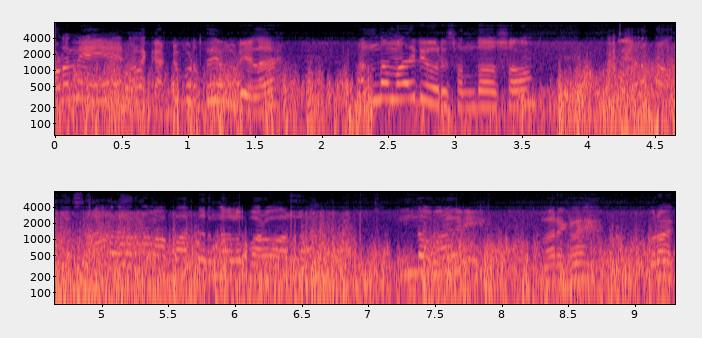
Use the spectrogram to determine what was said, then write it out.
உடனேயே என்னால் கட்டுப்படுத்தவே முடியல. அந்த மாதிரி ஒரு சந்தோஷம். இந்த இடத்த வந்து சாதாரணமாக பார்த்துருந்தாலும் பரவாயில்ல. இந்த மாதிரி பாருங்களேன் அப்புறம்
